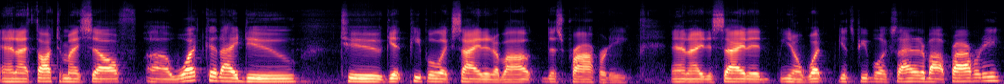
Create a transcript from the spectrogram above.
And I thought to myself, uh, what could I do to get people excited about this property? And I decided, you know, what gets people excited about property?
